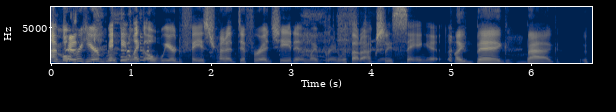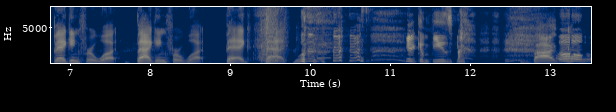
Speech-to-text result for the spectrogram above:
I'm over here making like a weird face trying to differentiate it in my brain without actually saying it. like beg, bag. Begging for what? Bagging for what? Beg, bag. You're confusing. Bag. Oh,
